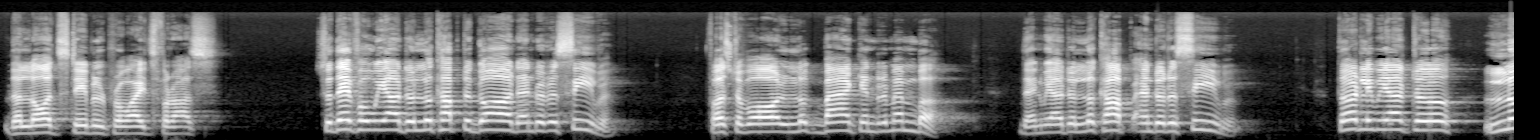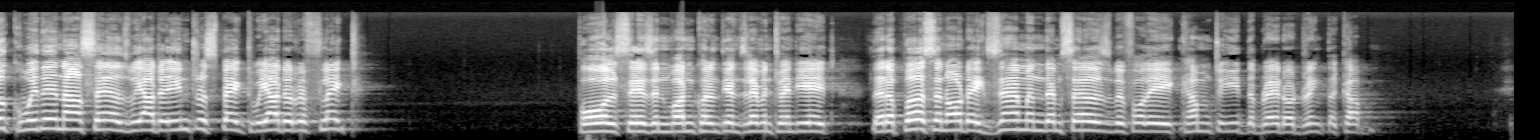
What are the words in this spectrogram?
the Lord's table provides for us. So therefore we are to look up to God and to receive. First of all, look back and remember. Then we are to look up and to receive. Thirdly, we are to look within ourselves. We are to introspect. We are to reflect. Paul says in 1 Corinthians 11 28 that a person ought to examine themselves before they come to eat the bread or drink the cup.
